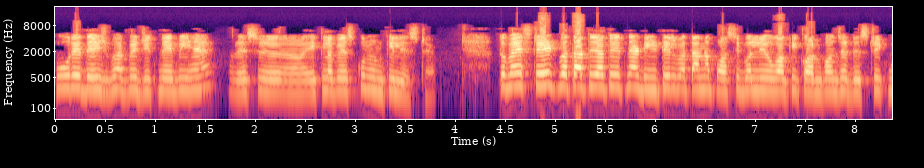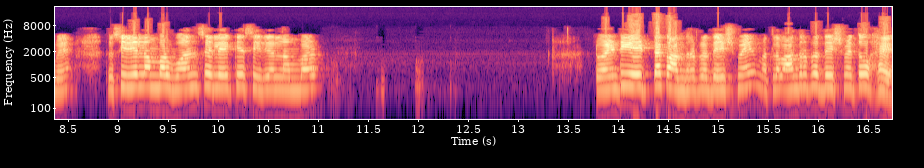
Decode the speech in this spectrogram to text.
पूरे देश भर में जितने भी हैं एकलव्य स्कूल उनकी लिस्ट है। तो मैं स्टेट बताते जाते हूँ इतना डिटेल बताना पॉसिबल नहीं होगा कि कौन कौन से डिस्ट्रिक्ट में। तो सीरियल नंबर वन से लेके सीरियल नंबर ट्वेंटी एट तक आंध्र प्रदेश में मतलब आंध्र प्रदेश में तो है।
